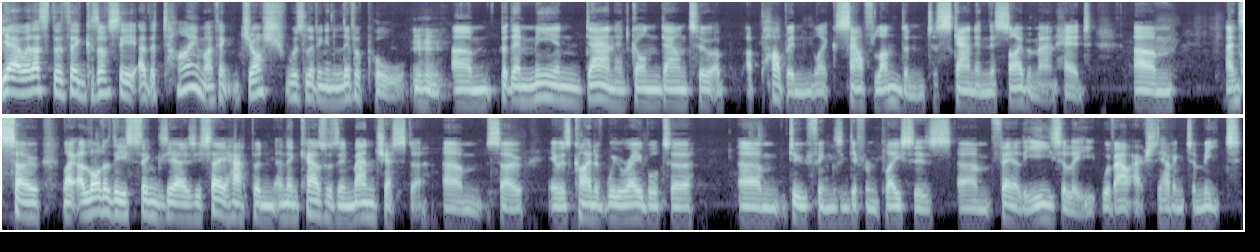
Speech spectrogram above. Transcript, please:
yeah, well, that's the thing because obviously at the time, I think Josh was living in Liverpool, hmm um, but then me and Dan had gone down to a, a pub in like South London to scan in this Cyberman head. Um, and so, like a lot of these things, yeah, as you say, happen. And then Kaz was in Manchester, um, so it was kind of we were able to um, do things in different places um, fairly easily without actually having to meet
